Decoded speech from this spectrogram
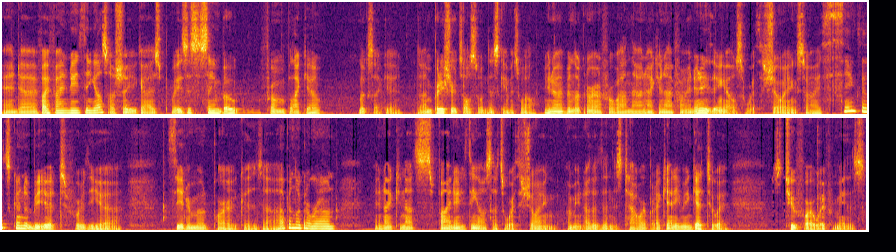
And uh, if I find anything else, I'll show you guys. Wait, is this the same boat from Blackout? Looks like it. I'm pretty sure it's also in this game as well. You know, I've been looking around for a while now and I cannot find anything else worth showing, so I think that's gonna be it for the uh, theater mode part, because uh, I've been looking around and I cannot find anything else that's worth showing. I mean, other than this tower, but I can't even get to it. It's too far away from me. There's,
